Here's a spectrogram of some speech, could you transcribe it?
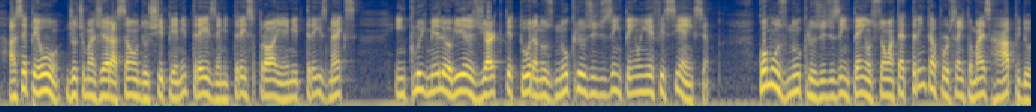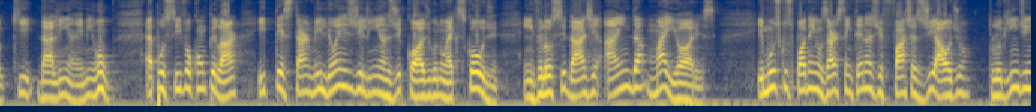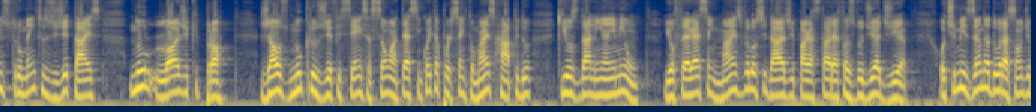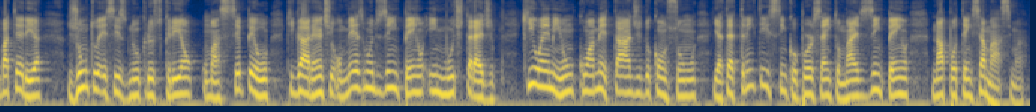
A CPU de última geração do chip M3, M3 Pro e M3 Max inclui melhorias de arquitetura nos núcleos de desempenho e eficiência como os núcleos de desempenho são até 30% mais rápido que da linha M1, é possível compilar e testar milhões de linhas de código no Xcode em velocidade ainda maiores. E músicos podem usar centenas de faixas de áudio, plugin de instrumentos digitais no Logic Pro. Já os núcleos de eficiência são até 50% mais rápido que os da linha M1 e oferecem mais velocidade para as tarefas do dia a dia otimizando a duração de bateria. Junto esses núcleos criam uma CPU que garante o mesmo desempenho em multithread que o M1 com a metade do consumo e até 35% mais desempenho na potência máxima.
